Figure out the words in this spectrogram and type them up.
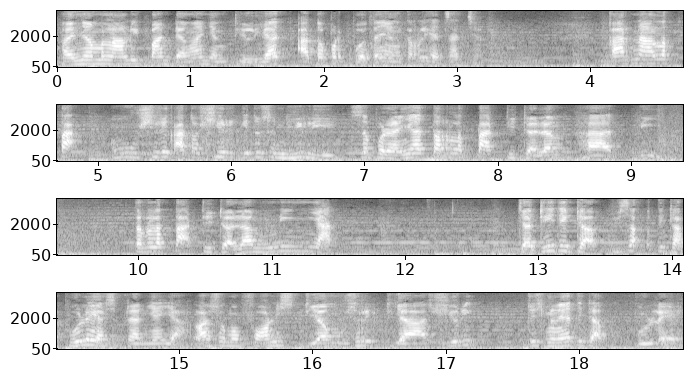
hanya melalui pandangan yang dilihat atau perbuatan yang terlihat saja. Karena letak musyrik atau syirik itu sendiri sebenarnya terletak di dalam hati. Terletak di dalam niat. Jadi tidak bisa tidak boleh ya sebenarnya ya langsung memfonis dia musyrik, dia syirik. Itu sebenarnya tidak boleh.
